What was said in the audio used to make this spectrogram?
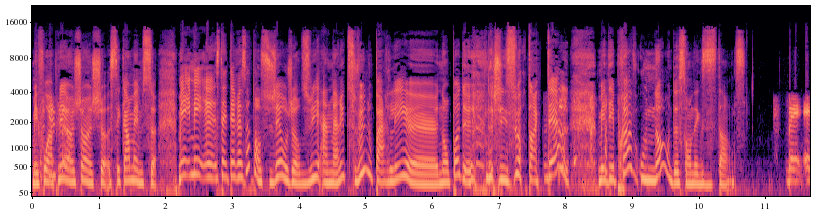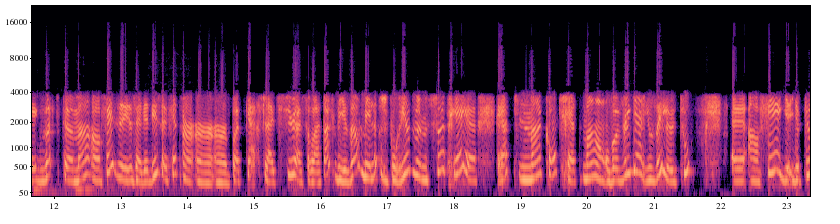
mais il faut appeler ça. un chat un chat. C'est quand même ça. Mais mais euh, c'est intéressant ton sujet aujourd'hui, Anne-Marie. Tu veux nous parler euh, non pas de, de Jésus en tant que tel, mais des preuves ou non de son existence? Ben exactement. En fait, j'avais déjà fait un, un, un podcast là-dessus euh, sur la terre des hommes, mais là, je vous résume ça très euh, rapidement, concrètement. On va vulgariser le tout. Euh, en fait, il y, a- il y a plein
